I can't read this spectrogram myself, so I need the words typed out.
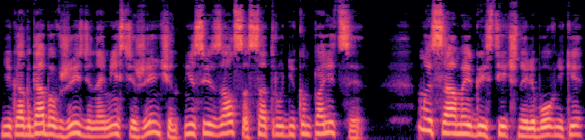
Никогда бы в жизни на месте женщин не связался с сотрудником полиции. Мы самые эгоистичные любовники,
